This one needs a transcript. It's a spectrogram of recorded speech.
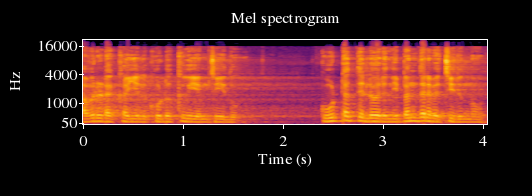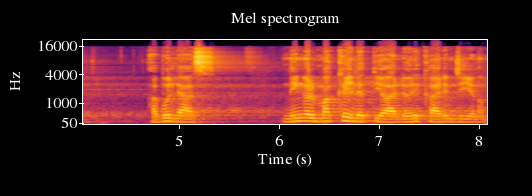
അവരുടെ കയ്യിൽ കൊടുക്കുകയും ചെയ്തു. കൂട്ടത്തിൽ ഒരു നിബന്ധന വെച്ചിരുന്നു അബുല്ലാസ് നിങ്ങൾ മക്കയിലെത്തിയാൽ ഒരു കാര്യം ചെയ്യണം.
